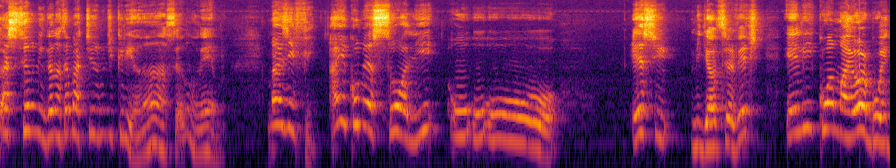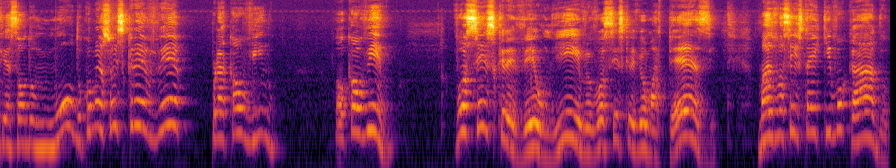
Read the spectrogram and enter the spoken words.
acho se eu não me engano, até batismo de criança, eu não lembro. Mas enfim, aí começou ali o, o, o esse Miguel de Cervete ele, com a maior boa intenção do mundo, começou a escrever para Calvino. Ô Calvino, você escreveu um livro, você escreveu uma tese, mas você está equivocado.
